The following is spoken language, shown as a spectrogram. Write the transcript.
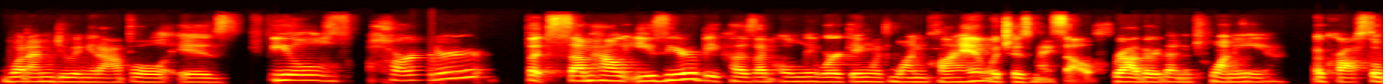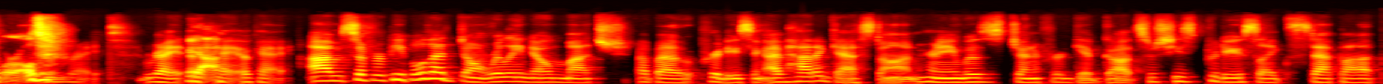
what I'm doing at Apple is feels harder, but somehow easier because I'm only working with one client, which is myself, rather than 20 across the world. Right. Right. Yeah. Okay. Okay. Um, so for people that don't really know much about producing, I've had a guest on. Her name was Jennifer Gibgot. So she's produced like Step Up.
